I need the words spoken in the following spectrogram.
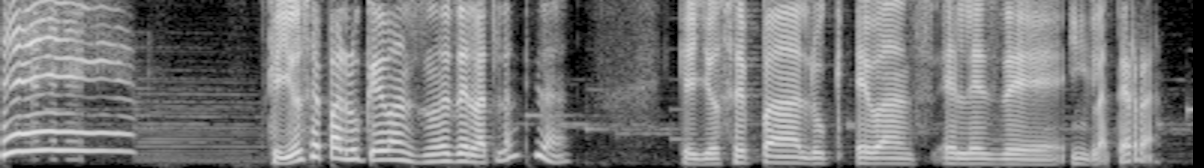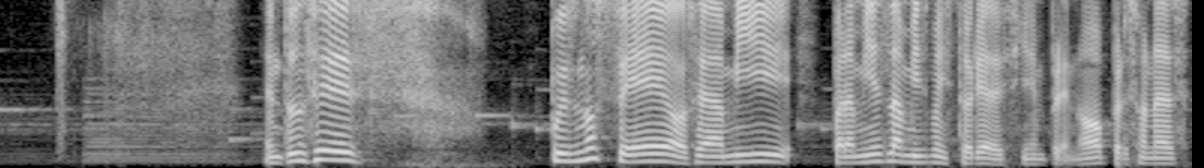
Eh, que yo sepa, Luke Evans no es de la Atlántida. Que yo sepa, Luke Evans, él es de Inglaterra. Entonces, pues no sé, o sea, a mí, para mí es la misma historia de siempre, ¿no? Personas,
